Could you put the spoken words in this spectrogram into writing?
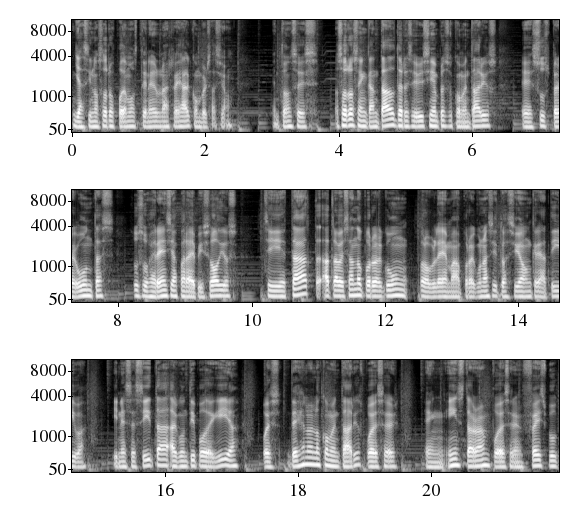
y así nosotros podemos tener una real conversación. Entonces, nosotros encantados de recibir siempre sus comentarios, eh, sus preguntas, sus sugerencias para episodios. Si está atravesando por algún problema, por alguna situación creativa, y necesita algún tipo de guía, pues déjenlo en los comentarios. Puede ser en Instagram, puede ser en Facebook.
